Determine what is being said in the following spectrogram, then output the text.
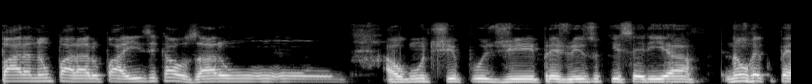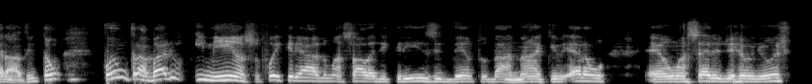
para não parar o país e causar um, um, algum tipo de prejuízo que seria não recuperável. Então, foi um trabalho imenso. Foi criada uma sala de crise dentro da ANAC, eram é, uma série de reuniões,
